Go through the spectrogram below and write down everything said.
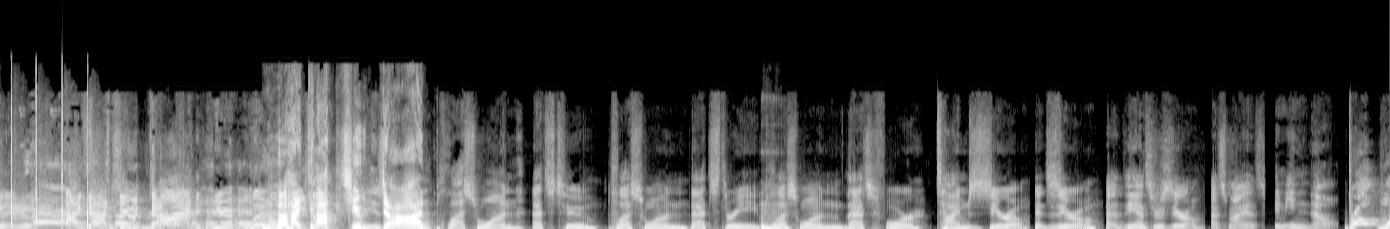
baby. I got you, Don. you little. I got you, What is Don. one Plus one. That's two. Plus one. That's 3 Mhm. plus one. That's four. Times zero. It's zero. Uh, the answer is zero. That's my answer. What do you mean no? Bro, why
